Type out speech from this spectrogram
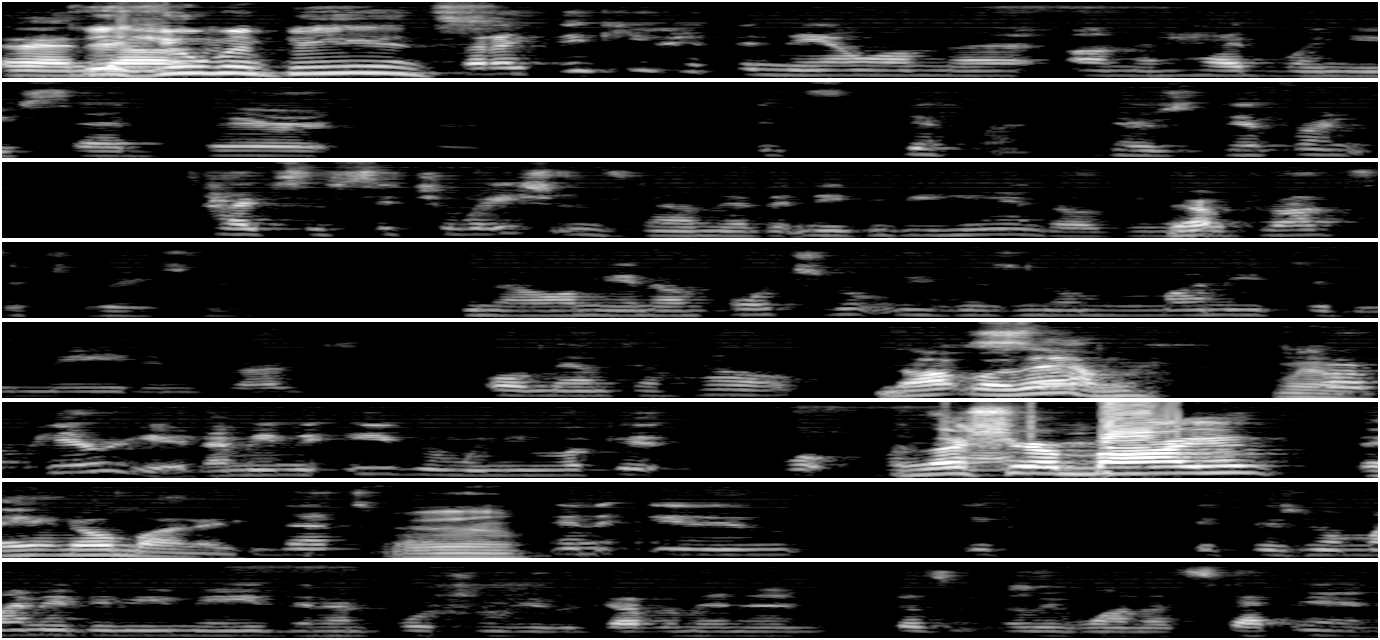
And, They're uh, human beings. But I think you hit the nail on the on the head when you said there, it's different. There's different types of situations down there that need to be handled. You know, yep. drug situation. You know, I mean, unfortunately, there's no money to be made in drugs or mental health. Not with so, them. For a period. I mean, even when you look at what. Unless you're buying, there ain't no money. That's right. Yeah. And, and if there's no money to be made, then unfortunately the government doesn't really want to step in.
